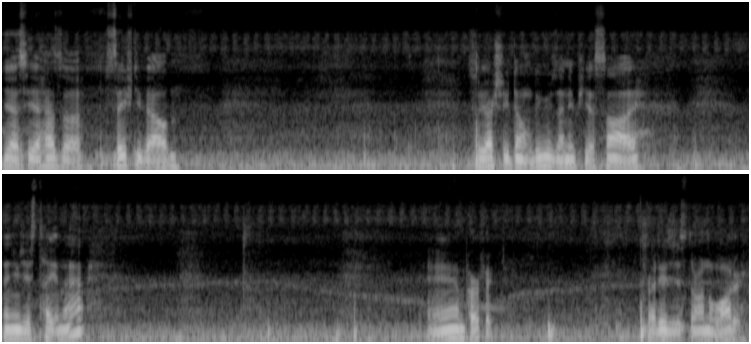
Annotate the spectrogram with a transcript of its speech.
Yeah, see it has a safety valve. So you actually don't lose any PSI. Then you just tighten that. And perfect ready to just throw in the water.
